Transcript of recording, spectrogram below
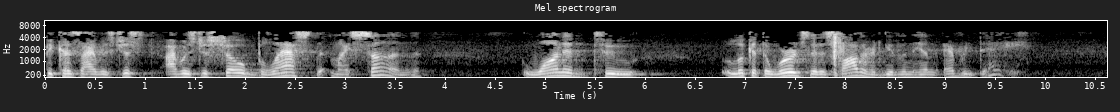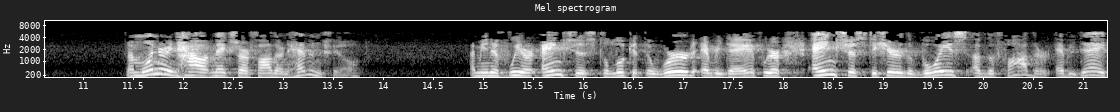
because I was just, I was just so blessed that my son wanted to look at the words that his father had given him every day. And I'm wondering how it makes our Father in heaven feel I mean, if we are anxious to look at the Word every day, if we're anxious to hear the voice of the Father every day,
